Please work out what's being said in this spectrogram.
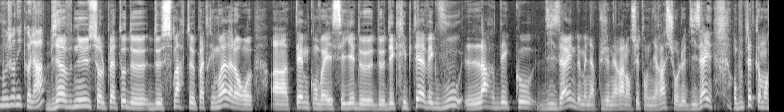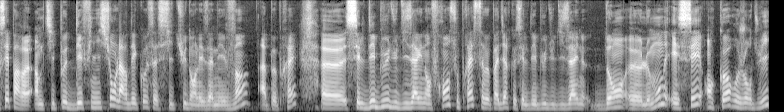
Bonjour Nicolas. Bienvenue sur le plateau de, Smart Patrimoine. Alors, euh, un thème qu'on va essayer de, décrypter avec vous, l'art déco design. De manière plus générale, ensuite, on ira sur le design. On peut peut-être commencer par euh, un petit peu de définition. L'art déco, ça se situe dans les années 20 à peu près. Euh, c'est le début du design en France ou presque. Ça ne veut pas dire que c'est le début du design dans le monde. Et c'est encore aujourd'hui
